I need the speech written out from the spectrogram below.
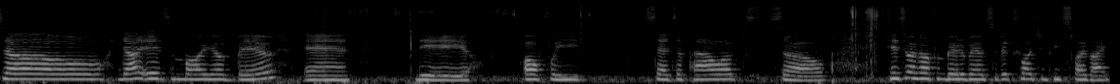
So that is Mario Bear and the all three sets of power-ups. So here's I got from Bear to Bear. So thanks for watching. Peace. Bye bye.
